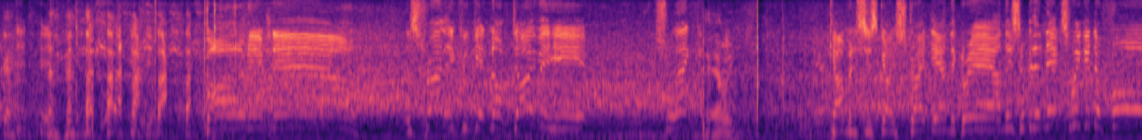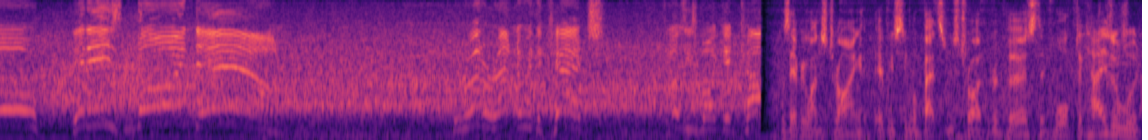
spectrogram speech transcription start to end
bowled him now. Australia could get knocked over here. Sri Lanka. Howie. Cummins just goes straight down the ground. This will be the next wicket to fall. It is nine down. Karunaratne with the catch. Aussies might get cut. Because everyone's trying it. Every single batsman's tried reverse. They've walked a Hazlewood.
